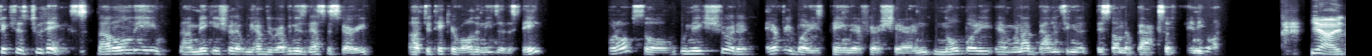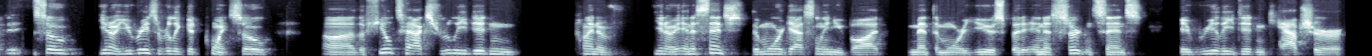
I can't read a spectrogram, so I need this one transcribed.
fixes two things. Not only uh, making sure that we have the revenues necessary uh, to take care of all the needs of the state, but also we make sure that everybody's paying their fair share and nobody, and we're not balancing this on the backs of anyone. Yeah. So, you know, you raise a really good point. So uh, the fuel tax really didn't kind of, you know, in a sense, the more gasoline you bought meant the more use, but in a certain sense, it really didn't capture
